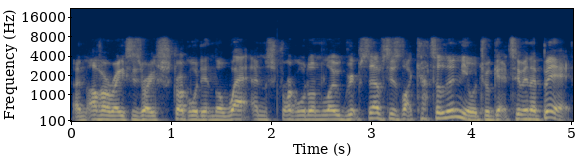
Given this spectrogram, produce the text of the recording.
and other races where he struggled in the wet and struggled on low grip surfaces like Catalunya, which we'll get to in a bit.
